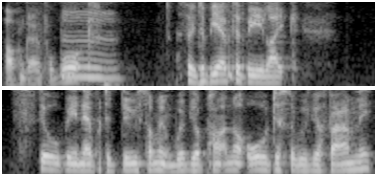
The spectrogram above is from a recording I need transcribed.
apart from going for walks. Mm. So to be able to be like still being able to do something with your partner or just with your family,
